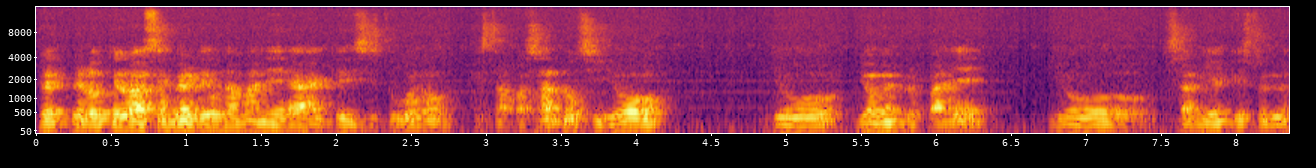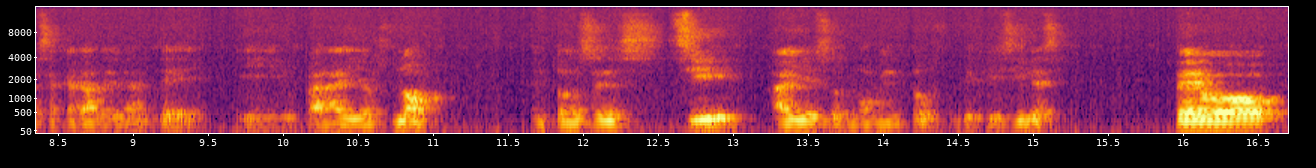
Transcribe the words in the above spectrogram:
pero te lo hacen ver de una manera que dices tú, bueno, ¿qué está pasando? Si yo, yo, yo me preparé, yo sabía que esto iba a sacar adelante y para ellos no. Entonces, sí hay esos momentos difíciles, pero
